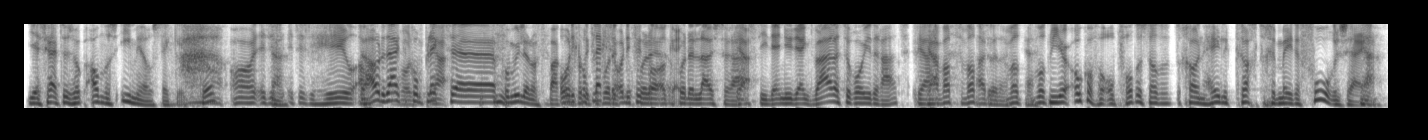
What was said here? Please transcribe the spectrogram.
Jij schrijft dus ook anders e-mails, denk ik, toch? Ah, oh, het, is, Ja. het is heel We houden daar de complexe eh, formule nog te pakken. Oh, die voor de- complexe, voor de, oh, die voor wel de, voor de luisteraars. Ja. Die nu denkt, waar is de rode draad? Ja, Ja, wat, wat, wat, ja. wat me hier ook wel van opvalt, is dat het gewoon hele krachtige metaforen zijn.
